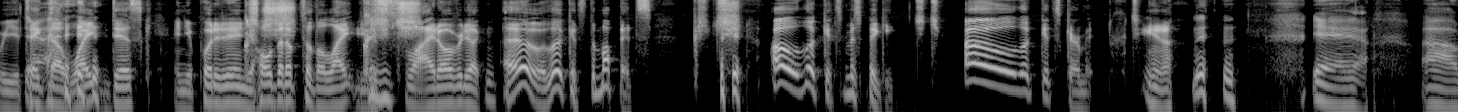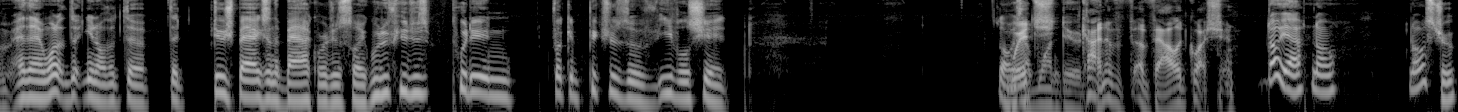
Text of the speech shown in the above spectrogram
where you take Yeah. that white disc and you put it in, you hold it up to the light, you just slide over, and you're like, oh look, it's the Muppets. oh look, it's Miss Piggy. Oh look, it's Kermit. You know, Yeah, yeah, yeah. Um, and then one of the, you know, the, the the douchebags in the back were just like, "What if you just put in fucking pictures of evil shit?" Always which that one dude. kind of a valid question. Oh yeah, no, no, it's true.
